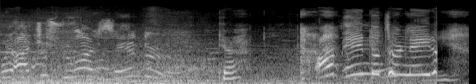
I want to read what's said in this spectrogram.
Wait, I just realized Xander. Yeah. I'm in the tornado!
